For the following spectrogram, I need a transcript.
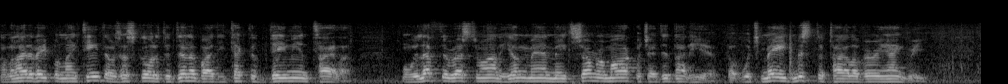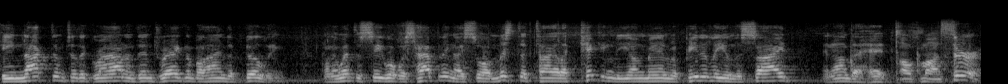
On the night of April 19th, I was escorted to dinner by Detective Damien Tyler. When we left the restaurant, a young man made some remark which I did not hear, but which made Mr. Tyler very angry. He knocked him to the ground and then dragged him behind the building. When I went to see what was happening, I saw Mr. Tyler kicking the young man repeatedly in the side and on the head. Oh, come on, sir.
